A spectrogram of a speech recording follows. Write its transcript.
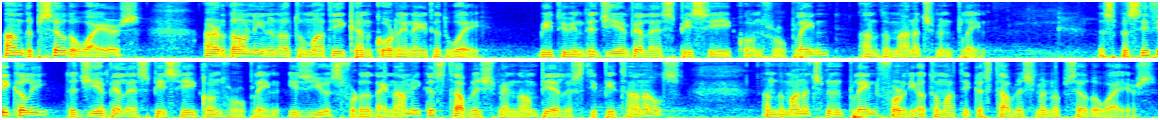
and the pseudo-wires are done in an automatic and coordinated way between the GMPLS PCE control plane and the management plane. Specifically, the GMPLS PCE control plane is used for the dynamic establishment on MPLS-TP tunnels and the management plane for the automatic establishment of pseudo-wires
